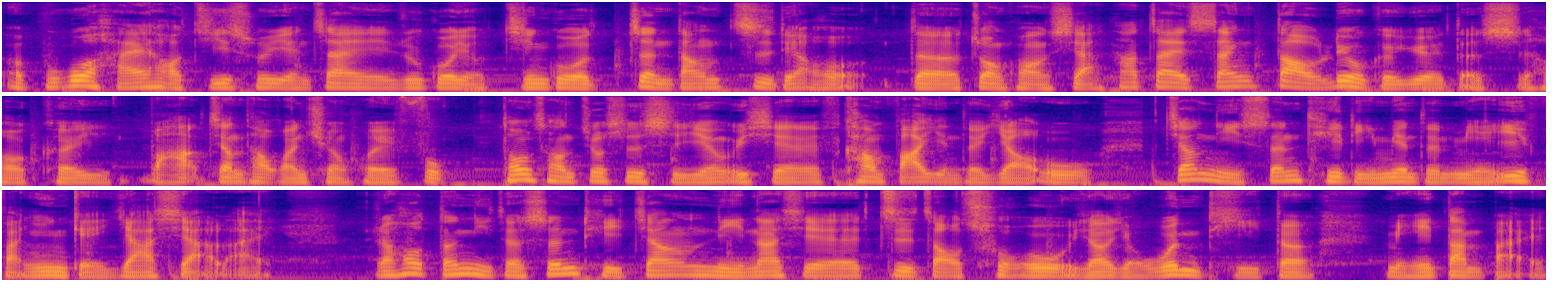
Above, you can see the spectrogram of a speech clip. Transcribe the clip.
呃，不过还好，脊髓炎在如果有经过正当治疗的状况下，它在三到六个月的时候可以把它将它完全恢复。通常就是使用一些抗发炎的药物，将你身体里面的免疫反应给压下来，然后等你的身体将你那些制造错误、然后有问题的免疫蛋白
